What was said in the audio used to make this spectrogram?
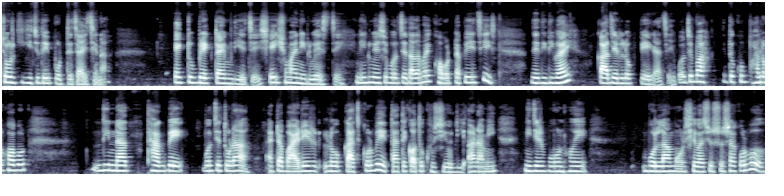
চরকি কিছুতেই পড়তে চাইছে না। একটু ব্রেক টাইম দিয়েছে। সেই সময় নীলু এসছে। নীলু এসে বলছে, দাদাভাই, খবরটা পেয়েছিস? যে দিদিভাই কাজের লোক পেয়ে গেছে। বলছে, বাহ, এ তো খুব ভালো খবর। দিন রাত থাকবে। বলছে, তোরা একটা বাইরের লোক কাজ করবে, তাতে কত খুশি হলি। আর আমি নিজের বোন হয়ে বললাম, ওর সেবা শুশ্রূষা করব?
